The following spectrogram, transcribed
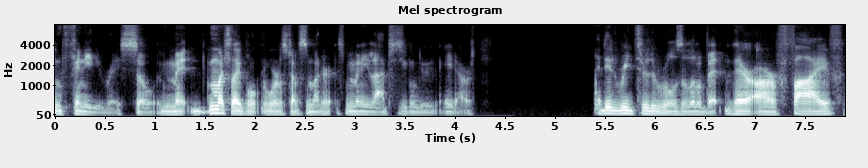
infinity race. So much like World Stuff Some as many laps as you can do in eight hours. I did read through the rules a little bit. There are five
